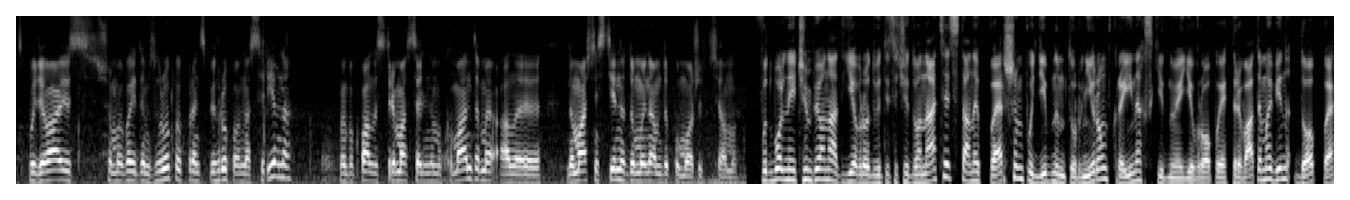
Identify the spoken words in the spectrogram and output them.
Сподіваюсь, що ми вийдемо з групи. В принципі, група в нас рівна. Ми попали з трьома сильними командами, але домашні стіни, думаю, нам допоможуть в цьому. Футбольний чемпіонат Євро 2012 стане першим подібним турніром в країнах Східної Європи. Триватиме він до 1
